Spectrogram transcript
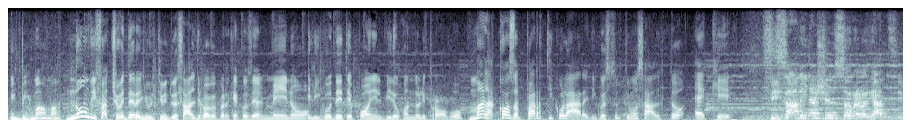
Il Big Mama. Non vi faccio vedere gli ultimi due salti proprio perché così almeno li godete poi nel video quando li provo. Ma la cosa particolare di quest'ultimo salto è che Si sale in ascensore ragazzi.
